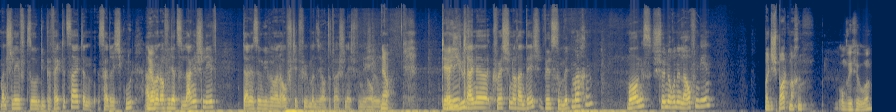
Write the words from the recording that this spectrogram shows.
man schläft so die perfekte Zeit, dann ist halt richtig gut. Aber Ja. wenn man auch wieder zu lange schläft, dann ist irgendwie, wenn man aufsteht, fühlt man sich auch total schlecht, finde ich. irgendwie. Ja. Der Jut- kleine Question noch an dich. Willst du mitmachen? Morgens schöne Runde laufen gehen? wollte Sport machen. Um wie viel Uhr?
